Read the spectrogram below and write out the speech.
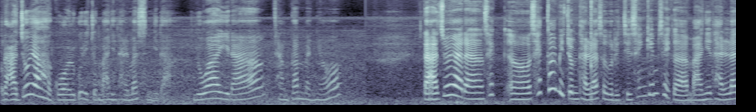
라조야하고 얼굴이 좀 많이 닮았습니다. 요 아이랑 잠깐만요. 라조야랑 색, 어, 색감이 좀 달라서 그렇지 생김새가 많이 달라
